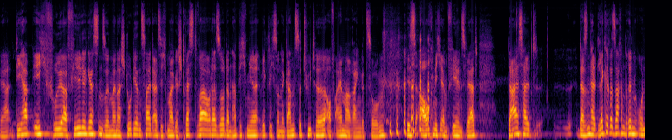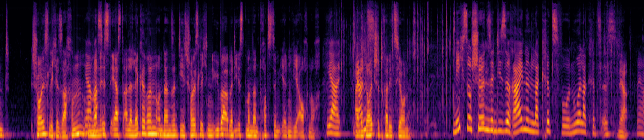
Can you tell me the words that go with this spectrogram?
Ja, die habe ich früher viel gegessen, so in meiner Studienzeit, als ich mal gestresst war oder so. Dann habe ich mir wirklich so eine ganze Tüte auf einmal reingezogen. Ist auch nicht empfehlenswert. Da ist halt, da sind halt leckere Sachen drin und scheußliche Sachen. Ja, und man was- isst erst alle leckeren und dann sind die scheußlichen über, aber die isst man dann trotzdem irgendwie auch noch. Ja, Eine deutsche Tradition. Nicht so schön sind diese reinen Lakritz, wo nur Lakritz ist. Ja. Ja.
